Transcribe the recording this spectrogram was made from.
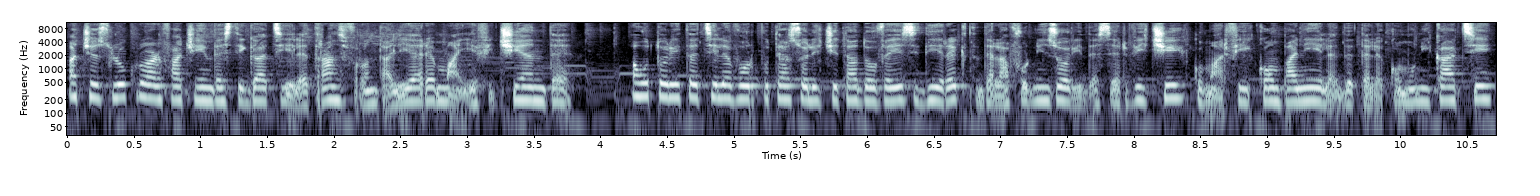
Acest lucru ar face investigațiile transfrontaliere mai eficiente. Autoritățile vor putea solicita dovezi direct de la furnizorii de servicii, cum ar fi companiile de telecomunicații,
